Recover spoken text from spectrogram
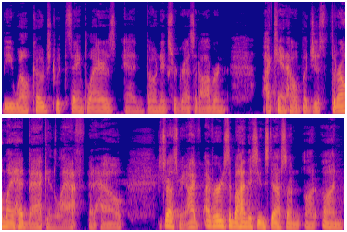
be well coached with the same players and Bo Nix regress at Auburn, I can't help but just throw my head back and laugh at how. Trust me, I've I've heard some behind the scenes stuff on on on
